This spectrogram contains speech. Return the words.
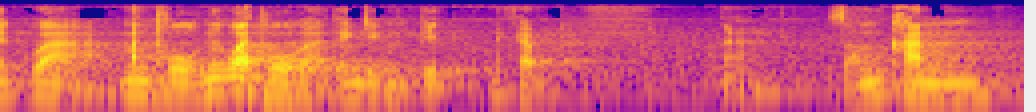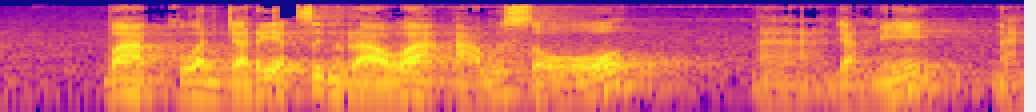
นึกว่ามันถูกนึกว่าถูกจริงๆผิดนะครับนะสำคัญว่าควรจะเรียกซึ่งเราว่าอาวุโสนะอย่างนี้นะ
